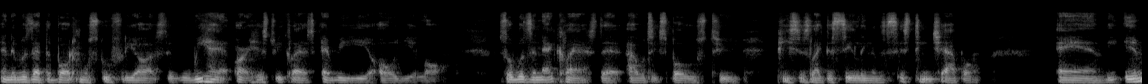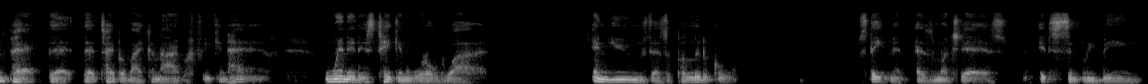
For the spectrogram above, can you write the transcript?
and it was at the Baltimore School for the Arts that we had art history class every year, all year long. So it was in that class that I was exposed to pieces like the ceiling of the Sistine Chapel and the impact that that type of iconography can have when it is taken worldwide and used as a political statement as much as it's simply being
